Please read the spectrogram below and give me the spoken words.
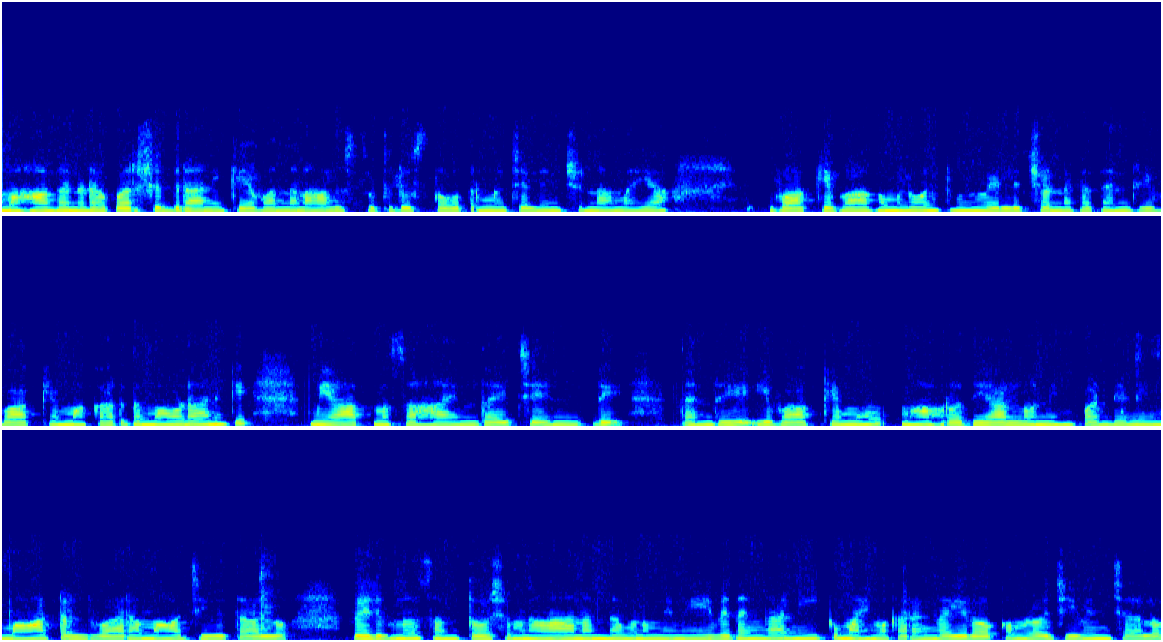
మహాగణుడ పరిశుద్ధానికే వందనాలు స్థుతులు స్తోత్రములు చెల్లించున్నామయ్యా. వాక్య భాగంలోనికి మేము వెళ్ళిచుండగా తండ్రి వాక్యం మాకు అర్థం అవడానికి మీ ఆత్మ సహాయం దయచేయండి. తండ్రి ఈ వాక్యము మా హృదయాల్లో నింపండి. నీ మాటల ద్వారా మా జీవితాల్లో వెలుగును సంతోషమును ఆనందమును మేము ఏ విధంగా నీకు మహిమకరంగా ఈ లోకంలో జీవించాలో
